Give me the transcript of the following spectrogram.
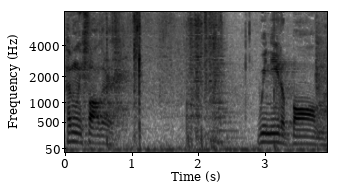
Heavenly Father, we need a balm.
